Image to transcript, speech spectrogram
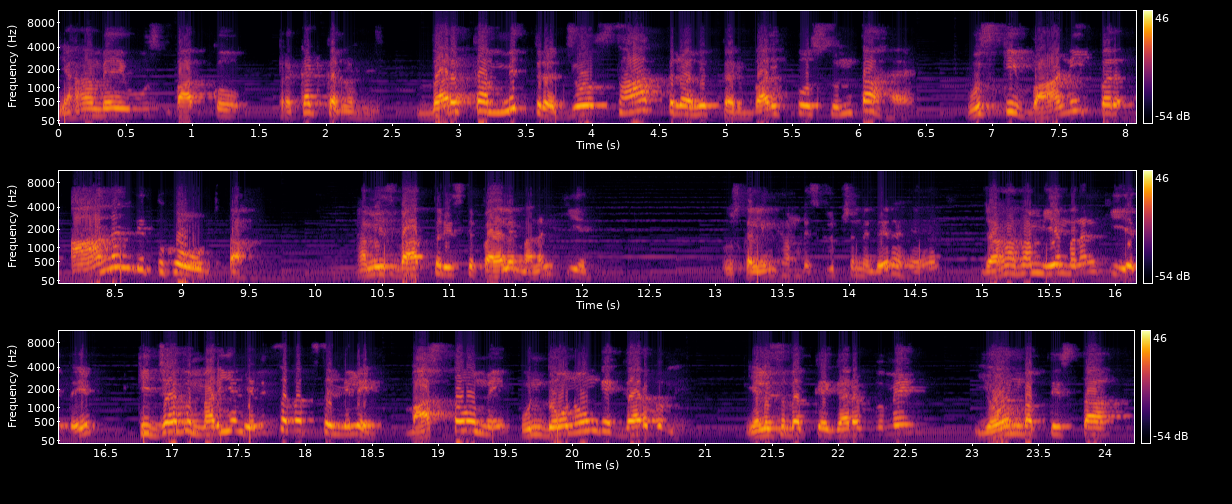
यहाँ वे उस बात को प्रकट कर रहे हैं। वर्ग का मित्र जो साथ रहकर वर्ग को सुनता है, उसकी वाणी पर आनंदित हो उठता है। हम इस बात पर इसके पहले मनन किए उसका लिंक हम डिस्क्रिप्शन में दे रहे हैं, जहाँ हम ये मनन किए थे कि जब मरियम एलिजाबेथ से मिले, वास्तव में उन दोनों के गर्भ में, एलिजाबेथ के गर्भ में योहन बपतिस्ता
